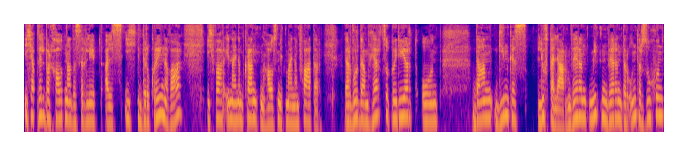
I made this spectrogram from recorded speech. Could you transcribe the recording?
Ich habe selber hautnah das erlebt, als ich in der Ukraine war. Ich war in einem Krankenhaus mit meinem Vater. Er wurde am Herz operiert und dann ging es Luftalarm während, mitten während der Untersuchung.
